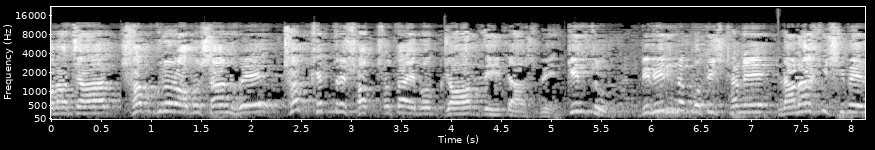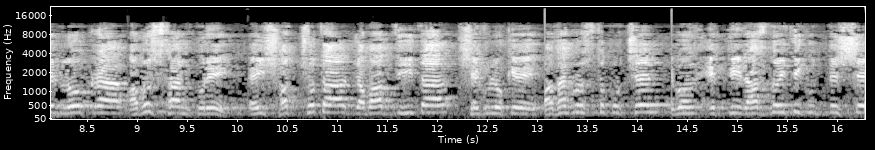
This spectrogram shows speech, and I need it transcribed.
অনাচার, সবগুলোর অবসান হয়ে সব ক্ষেত্রে স্বচ্ছতা এবং জবাবদিহিতা আসবে। কিন্তু বিভিন্ন প্রতিষ্ঠানে নানা কিসিমের লোকরা অবস্থান করে এই স্বচ্ছতা, জবাবদিহিতা সেগুলোকে বাধাগ্রস্ত করছেন এবং একটি রাজনৈতিক উদ্দেশ্যে,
